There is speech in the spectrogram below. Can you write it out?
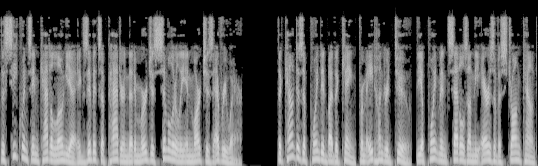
The sequence in Catalonia exhibits a pattern that emerges similarly in marches everywhere. The count is appointed by the king from 802. The appointment settles on the heirs of a strong count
